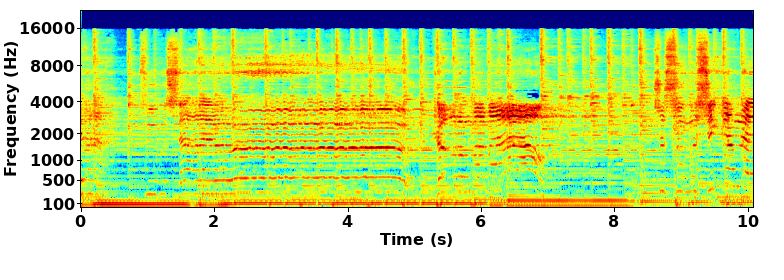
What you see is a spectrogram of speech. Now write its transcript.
このまま進むしかない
